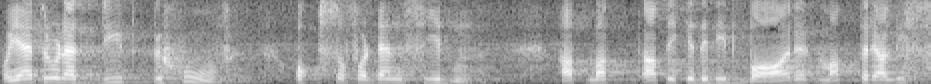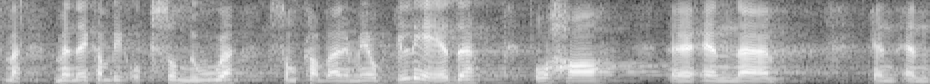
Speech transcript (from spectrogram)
Og jeg tror det er et dypt behov også for den siden. At, at ikke det blir bare materialisme, men det kan bli også noe som kan være med å glede og ha eh, en, eh, en, en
